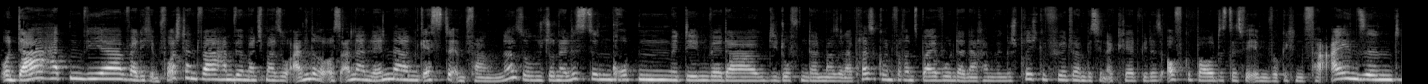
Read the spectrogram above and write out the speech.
Und da hatten wir, weil ich im Vorstand war, haben wir manchmal so andere aus anderen Ländern Gäste empfangen, ne? so Journalistinnengruppen, mit denen wir da, die durften dann mal so einer Pressekonferenz beiwohnen. Danach haben wir ein Gespräch geführt, wir haben ein bisschen erklärt, wie das aufgebaut ist, dass wir eben wirklich ein Verein sind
